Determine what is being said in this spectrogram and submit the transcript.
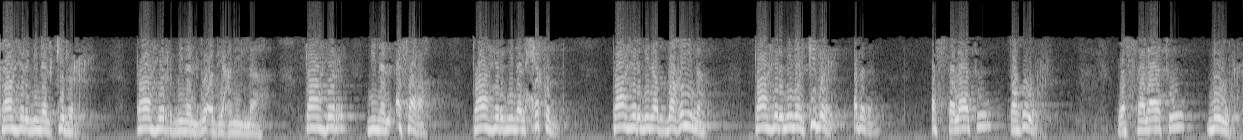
طاهر من الكبر طاهر من البعد عن الله طاهر من الأثرة طاهر من الحقد طاهر من الضغينة طاهر من الكبر. أبدا. الصلاة طهور. والصلاة نور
